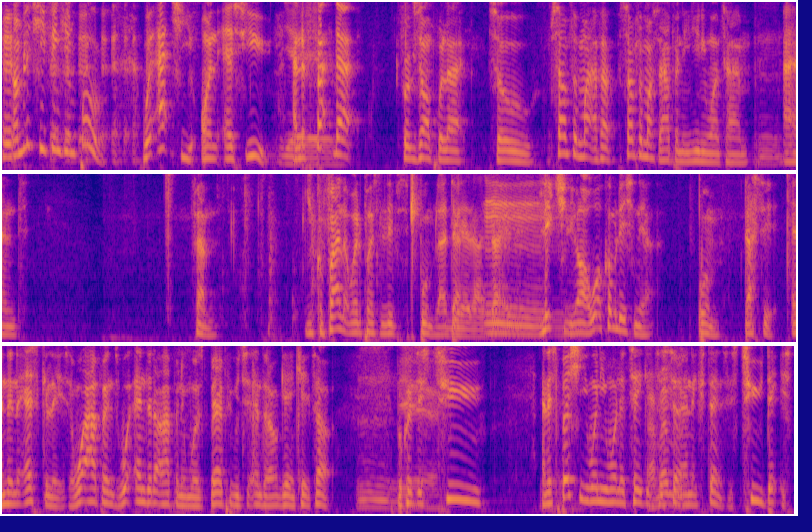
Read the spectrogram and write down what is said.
I'm literally thinking, bro, we're actually on SU, and the fact that, for example, like so something might have something must have happened in uni one time, Mm. and fam, you can find out where the person lives. Boom, like that. Yeah, like that. innit? Mm. Literally, oh, what accommodation there? Boom, that's it. And then it escalates. And what happens? What ended up happening was bare people just ended up getting kicked out mm, because Yeah. it's too, and especially when you want to take it I to remember- certain extents, it's too. Da- it's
